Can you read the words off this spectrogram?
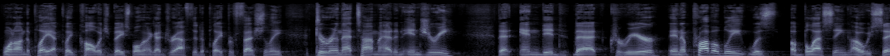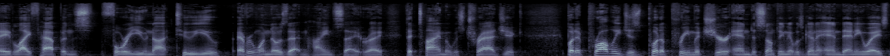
Went on to play. I played college baseball, and I got drafted to play professionally. During that time, I had an injury that ended that career, and it probably was a blessing. I always say life happens for you, not to you. Everyone knows that in hindsight, right? At the time, it was tragic, but it probably just put a premature end to something that was going to end anyways.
